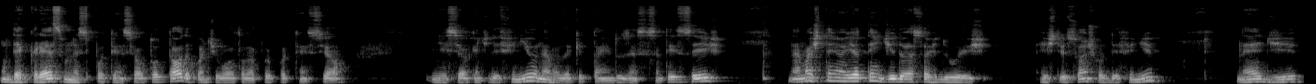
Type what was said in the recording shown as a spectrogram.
um decréscimo nesse potencial total, depois a gente volta lá para o potencial inicial que a gente definiu, né, mas aqui está em 266, né, mas tenho aí atendido essas duas restrições que eu defini, né, de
